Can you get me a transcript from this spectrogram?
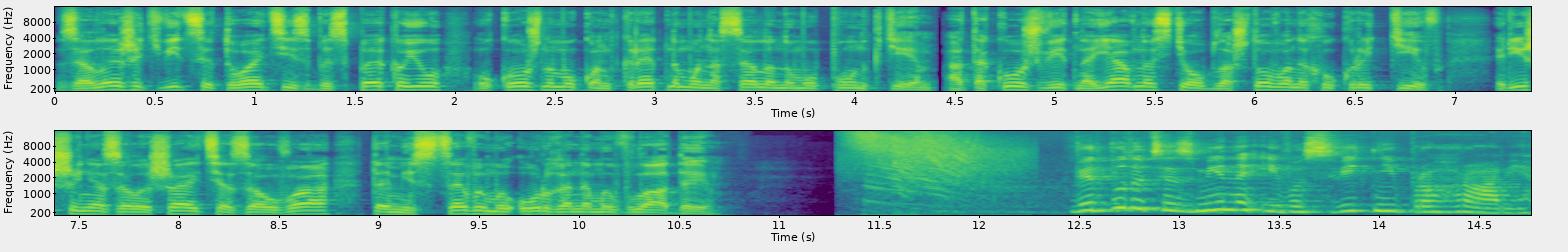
залежить від ситуації з безпекою у кожному конкретному населеному пункті, а також від наявності облаштованих укриттів. Рішення залишається за ОВА та місцевими органами влади. Відбудуться зміни і в освітній програмі.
